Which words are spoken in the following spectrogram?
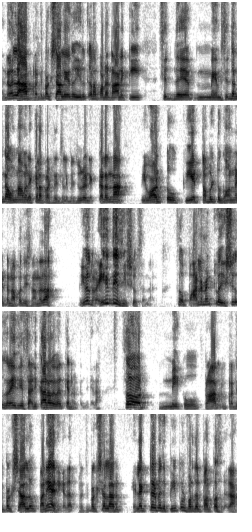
అందువల్ల ప్రతిపక్షాలు ఏదో ఇరుకున పడటానికి సిద్ధ మేము సిద్ధంగా ఉన్నామని ఎక్కడ ప్రకటించలేదు. మీరు చూడండి ఎక్కడన్నా we want to create trouble to government అని అపోజిషన్ అన్నదా? We will raise these issues అన్నారు. సో పార్లమెంట్లో ఇష్యూస్ రైజ్ చేసే అధికారం ఎవరికైనా ఉంటుంది కదా? సో మీకు ప్రా ప్రతిపక్షాలు పనే అది కదా? ప్రతిపక్షాలు are elected by the people for their purpose కదా?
